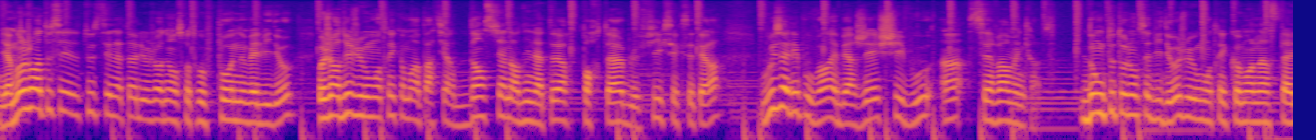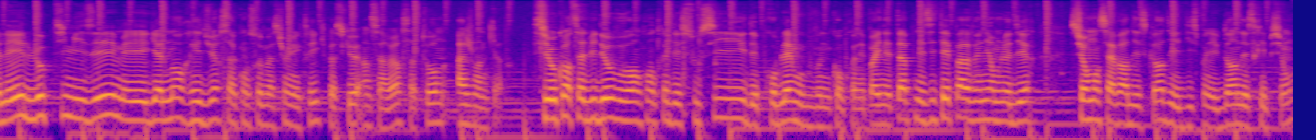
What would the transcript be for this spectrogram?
Bien bonjour à tous et à tous, c'est Nathalie et aujourd'hui on se retrouve pour une nouvelle vidéo. Aujourd'hui je vais vous montrer comment à partir d'anciens ordinateurs portables, fixes, etc. vous allez pouvoir héberger chez vous un serveur Minecraft. Donc tout au long de cette vidéo je vais vous montrer comment l'installer, l'optimiser mais également réduire sa consommation électrique parce qu'un serveur ça tourne H24. Si au cours de cette vidéo vous rencontrez des soucis, des problèmes ou que vous ne comprenez pas une étape, n'hésitez pas à venir me le dire sur mon serveur Discord, il est disponible dans la description.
